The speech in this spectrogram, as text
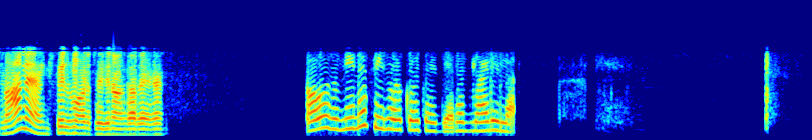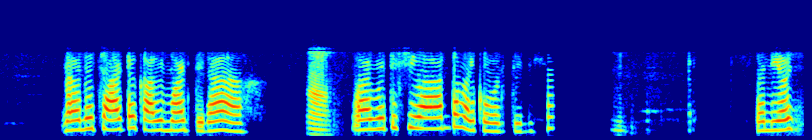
ನಾನೇ ಹಂಗೆ ಫೀಲ್ ಮಾಡ್ತಿದ್ದೀನಿ ಹಂಗಾರೆ? ಹೌದು ನೀನೇ ಫೀಲ್ ಮಾಡ್ಕೊಳ್ತಾ ಇದೀಯ ನಾನು ಮಾಡಿಲ್ಲ. ನಾನು ಚಾಟ ಕಾಲ್ ಮಾಡ್ತೀನಾ? ಹಾಂ. ಮಾಡ್ಬಿಟ್ಟು ಶಿವ ಅಂತ ಮಲ್ಕೊಬಿಡ್ತೀನಿ ನಾನು ಯೋಚನೆ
